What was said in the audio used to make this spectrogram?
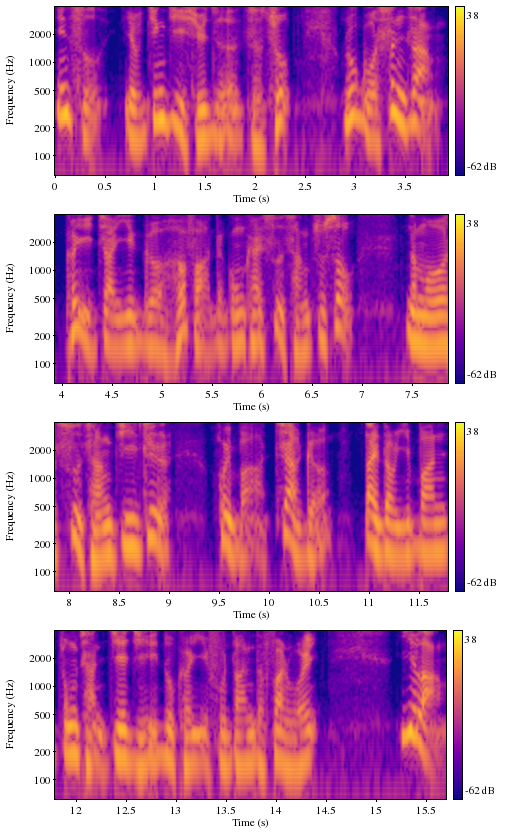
因此，有经济学者指出，如果肾脏可以在一个合法的公开市场出售，那么市场机制会把价格带到一般中产阶级都可以负担的范围。伊朗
